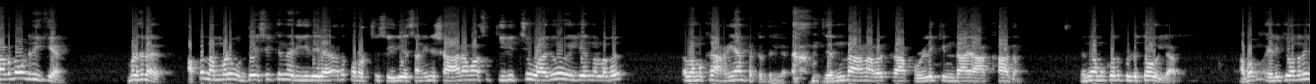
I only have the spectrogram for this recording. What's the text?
നടന്നുകൊണ്ടിരിക്കുകയാണ്. മനസ്സിലായോ? അപ്പൊ നമ്മൾ ഉദ്ദേശിക്കുന്ന രീതിയിൽ അത് കുറച്ച് സീരിയസ് ആണ്. ഇനി ഷാനവാസ് തിരിച്ചു വരുമോ ഇല്ല എന്നുള്ളത് നമുക്ക് അറിയാൻ പറ്റത്തില്ല. എന്താണ് അവർക്ക് ആ പുള്ളിക്ക് ഉണ്ടായ ആഘാതം എന്ന് നമുക്കൊരു പിടുത്തവും ഇല്ല. അപ്പം എനിക്ക് തോന്നുന്നു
